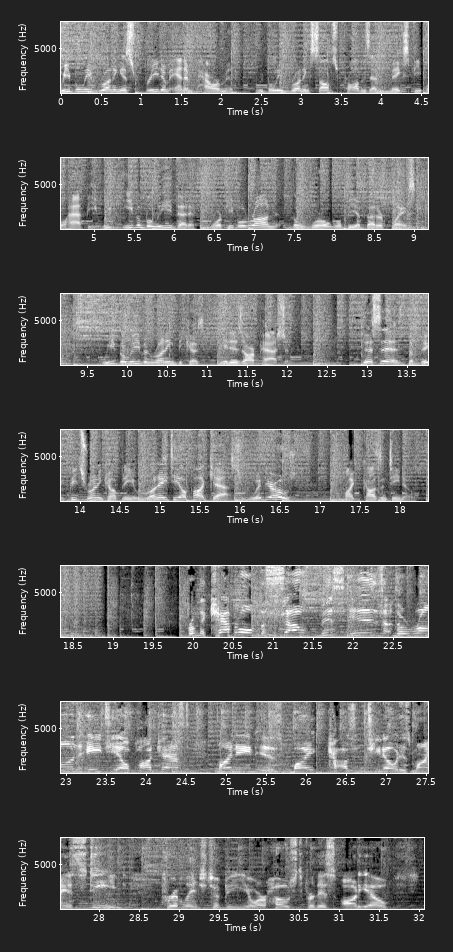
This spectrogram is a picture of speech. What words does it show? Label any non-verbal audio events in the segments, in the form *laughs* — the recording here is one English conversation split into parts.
We believe running is freedom and empowerment. We believe running solves problems and makes people happy. We even believe that if more people run, the world will be a better place. We believe in running because it is our passion. This is the Big Peach Running Company Run ATL podcast with your host, Mike Cosentino. From the capital of the South, this is the Run ATL podcast. My name is Mike Cosentino. It is my esteemed privilege to be your host for this audio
